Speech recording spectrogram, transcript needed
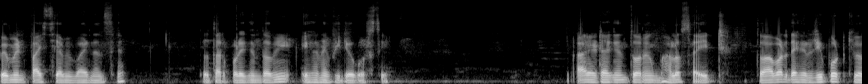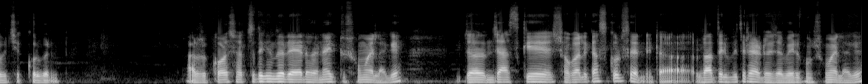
পেমেন্ট পাইছি আমি বাইন্যান্সে তো তারপরে কিন্তু আমি এখানে ভিডিও করছি। আর এটা কিন্তু অনেক ভালো সাইট তো আবার দেখেন রিপোর্ট কীভাবে চেক করবেন। আর করার সাথে সাথে কিন্তু অ্যাড হয় না, একটু সময় লাগে। যা- আজকে সকালে কাজ করছেন, এটা রাতের ভিতরে অ্যাড হয়ে যাবে, এরকম সময় লাগে।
